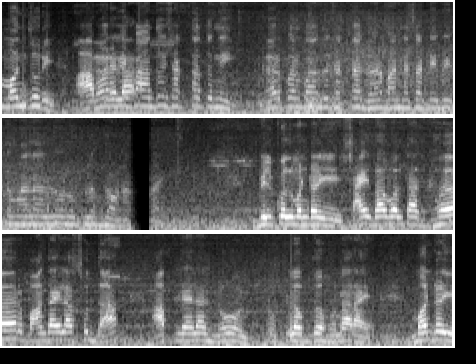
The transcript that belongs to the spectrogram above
मंजुरी. घर बी आपल्याला बांधू शकता तुम्ही. घर पण बांधू शकता. घर बांधण्यासाठी बी तुम्हाला लोन उपलब्ध होणार आहे. बिलकुल मंडळी शाहीदबा बोलतात घर बांधायला सुद्धा आपल्याला लोन उपलब्ध होणार आहे. मंडळी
